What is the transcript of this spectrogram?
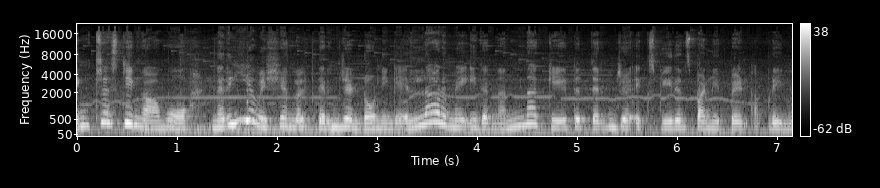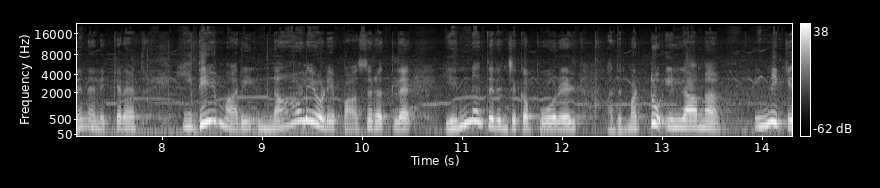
இன்ட்ரெஸ்டிங்காகவும் நிறைய விஷயங்கள் தெரிஞ்சுட்டோம் நீங்கள் எல்லாருமே இதை நல்லா கேட்டு தெரிஞ்சு எக்ஸ்பீரியன்ஸ் பண்ணியிருப்பேன் அப்படின்னு நினைக்கிறேன். இதே மாதிரி நாளையோடைய பாசுரத்தில் என்ன தெரிஞ்சுக்க போகிறேன் அது மட்டும் இல்லாமல் இன்னைக்கு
